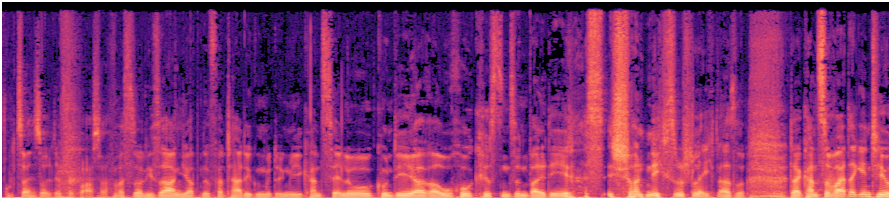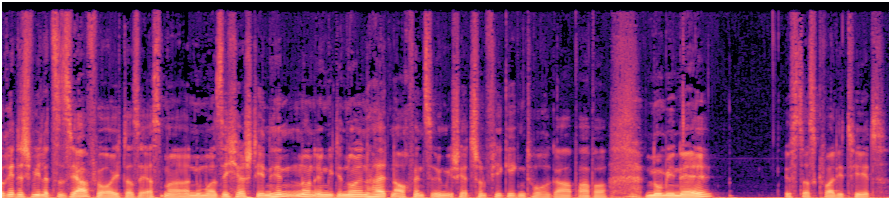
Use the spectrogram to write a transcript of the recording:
gut sein sollte für Barca. Was soll ich sagen? Ihr habt eine Verteidigung mit irgendwie Cancelo, Kunde, Araujo, Christensen, Balde. Das ist schon nicht so schlecht. Also da kannst du weitergehen, theoretisch wie letztes Jahr für euch, dass erstmal nur mal sicher stehen hinten und irgendwie die Nullen halten, auch wenn es irgendwie jetzt schon vier Gegentore gab. Aber nominell ist das Qualität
